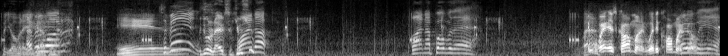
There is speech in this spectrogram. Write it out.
put you over there. Everyone, Yeah. civilians, We're doing an execution? line up. Line up over there, Where? Where is Carmine? Where did Carmine right go? over here.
